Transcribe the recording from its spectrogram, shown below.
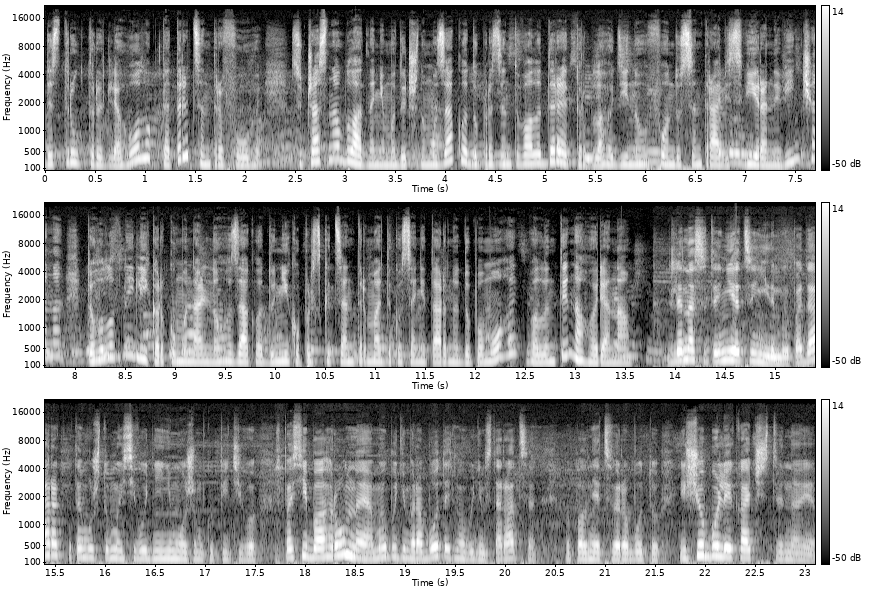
деструктори для голок та три центрифуги. Сучасне обладнання медичному закладу презентували директор благодійного фонду Центравіс Віра Невінчана та головний лікар комунального закладу Нікопольський центр медико-санітарної допомоги Валентина Горяна. Для нас это неоценимый подарок, потому что мы сегодня не можем купить его. Спасибо огромное. Мы будем работать, мы будем стараться выполнять свою работу еще более качественно,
